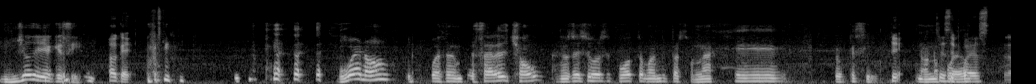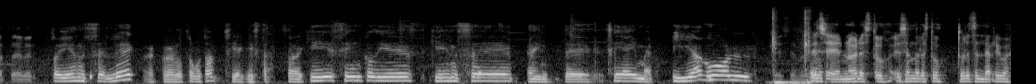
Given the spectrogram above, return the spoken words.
Yo diría que sí. Ok, Bueno, pues a empezar el show. No sé si puedo tomar mi personaje. Creo que sí. Sí, No, no sí, sí puedo. puedes. Trata de ver. Estoy en Select. A ver, Con el otro botón. Sí, aquí está. Aquí 5, 10, 15, 20. Sí, ahí mero. Y hago el, Ese no es Ese no eres tú, ese no eres tú. Tú eres el de arriba.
